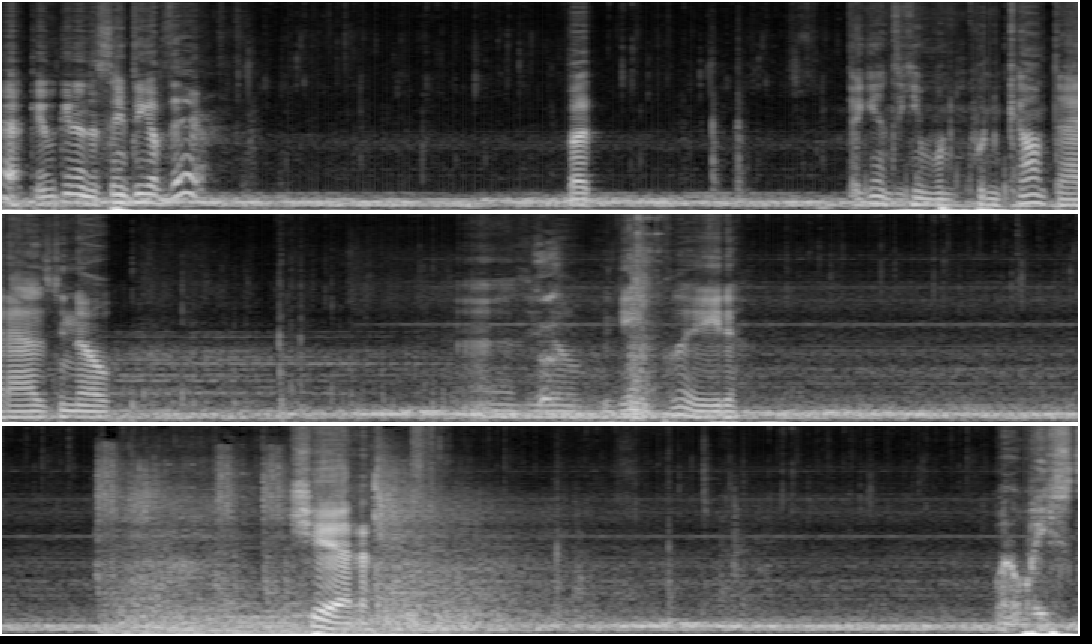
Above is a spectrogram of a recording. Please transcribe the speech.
Heck, we can do the same thing up there. But... Again, the game wouldn't, wouldn't count that as, you know... played. Chair. What a waste.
